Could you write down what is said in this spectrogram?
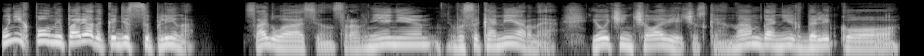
У них полный порядок и дисциплина. Согласен, сравнение высокомерное и очень человеческое. Нам до них далеко.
